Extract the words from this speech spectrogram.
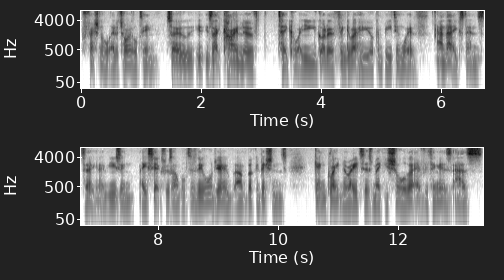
professional editorial team. So it's that kind of takeaway. You, have got to think about who you're competing with, and that extends to you know using ACX for example to do audio um, book editions getting great narrators, making sure that everything is as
